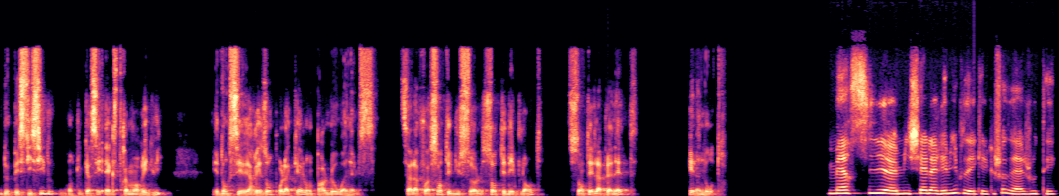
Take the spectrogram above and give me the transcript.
de pesticides, ou en tout cas c'est extrêmement réduit. Et donc c'est la raison pour laquelle on parle de One Health. C'est à la fois santé du sol, santé des plantes, santé de la planète et la nôtre. Merci euh, Michel. Rémi, vous avez quelque chose à ajouter?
